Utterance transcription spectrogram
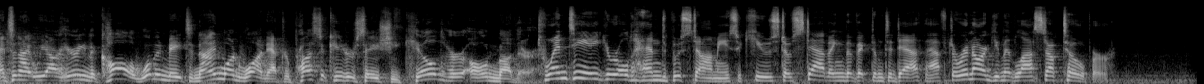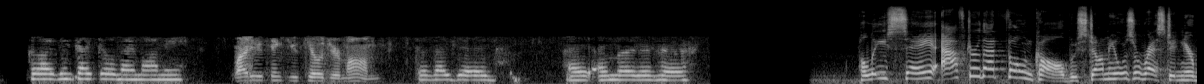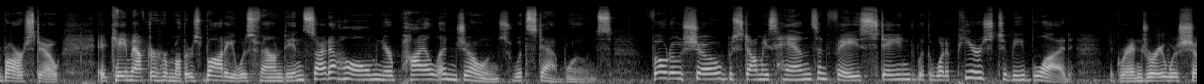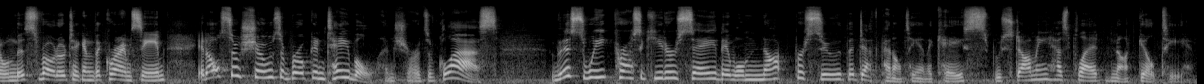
And tonight we are hearing the call a woman made to 911 after prosecutors say she killed her own mother. 28 year old Hind Bustami is accused of stabbing the victim to death after an argument last October. So I think I killed my mommy. Why do you think you killed your mom? Because I did. I, I murdered her. Police say after that phone call, Bustami was arrested near Barstow. It came after her mother's body was found inside a home near Pyle and Jones with stab wounds. Photos show Bustami's hands and face stained with what appears to be blood. The grand jury was shown this photo taken at the crime scene. It also shows a broken table and shards of glass. This week, prosecutors say they will not pursue the death penalty in the case. Bustami has pled not guilty.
